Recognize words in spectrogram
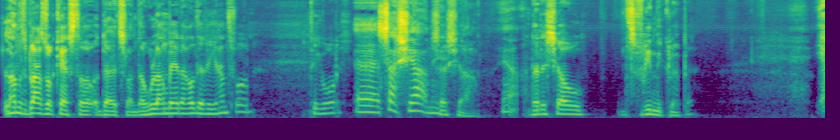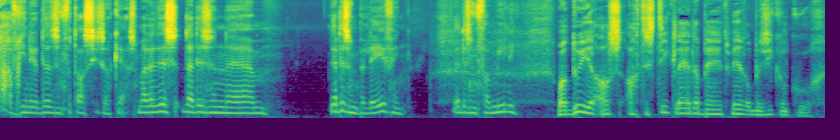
Landesblaasorkester Duitsland. Hoe lang ben je daar al dirigent voor? Tegenwoordig? Eh, zes jaar nu. Zes jaar. Ja. Dat is jouw dat is vriendenclub, hè? Ja, vrienden, dat is een fantastisch orkest. Maar dat is, dat is, een, ehm, dat is een beleving. Dat is een familie. Wat doe je als artistiek leider bij het Wereldmuziekconcours?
